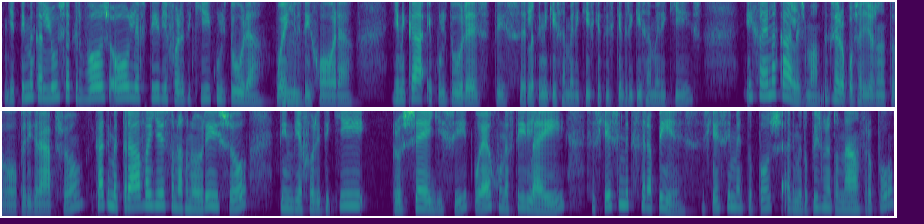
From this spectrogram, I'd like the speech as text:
γιατί με καλούσε ακριβώς όλη αυτή η διαφορετική κουλτούρα που έχει αυτή η χώρα. Γενικά οι κουλτούρες της Λατινικής Αμερικής και της Κεντρικής Αμερικής είχα ένα κάλεσμα, δεν ξέρω πώς αλλιώς να το περιγράψω. Κάτι με τράβαγε στο να γνωρίσω την διαφορετική προσέγγιση που έχουν αυτοί οι λαοί σε σχέση με τις θεραπείες, σε σχέση με το πώς αντιμετωπίζουν τον άνθρωπο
